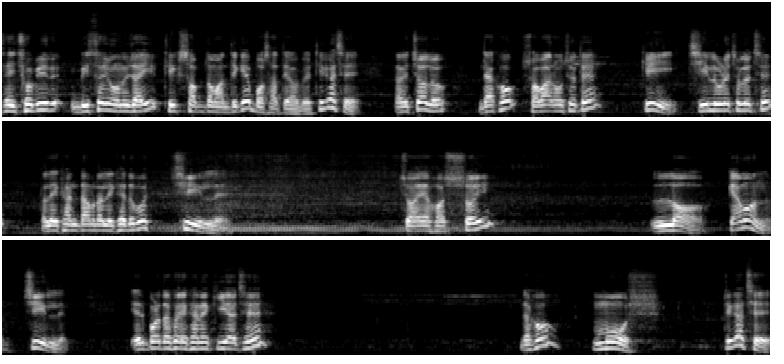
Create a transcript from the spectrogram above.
সেই ছবির বিষয় অনুযায়ী ঠিক শব্দ আমার দিকে বসাতে হবে, ঠিক আছে? তাহলে চলো, দেখো, সবার উঁচুতে কি? চিল উড়ে চলেছে। তাহলে এখানটা আমরা লিখে দেবো চিল। চয়ে হস্যই ল। কেমন? চিল। এরপর দেখো এখানে কি আছে? দেখো, মোষ। ঠিক আছে?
